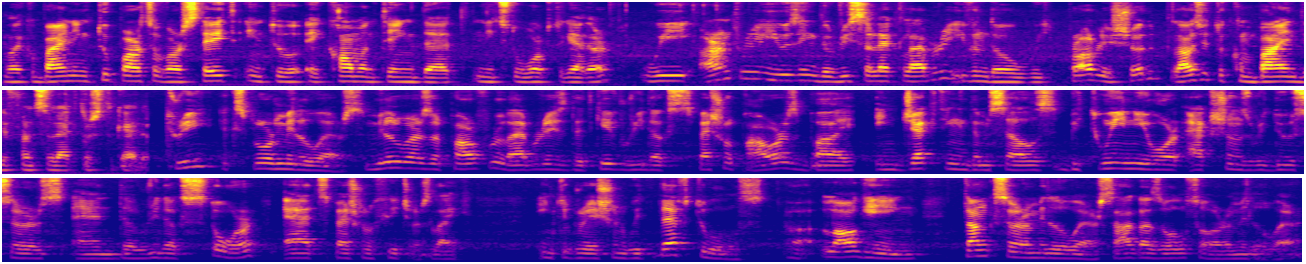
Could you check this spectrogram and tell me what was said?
by combining two parts of our state into a common thing that needs to work together. We aren't really using the reselect library, even though we probably should. It allows you to combine different selectors together. 3. Explore middlewares. Middlewares are powerful libraries that give Redux special powers by injecting themselves between your actions reducers and the Redux store add special features like integration with DevTools, uh, logging, Thunks are a middleware, Sagas also are a middleware.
